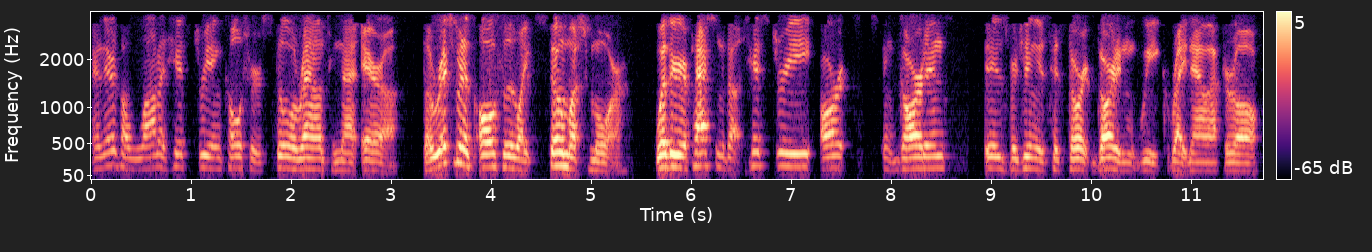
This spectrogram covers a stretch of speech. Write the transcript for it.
And there's a lot of history and culture still around from that era. But Richmond is also like so much more. Whether you're passionate about history, arts, and gardens, it is Virginia's historic garden week right now after all.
